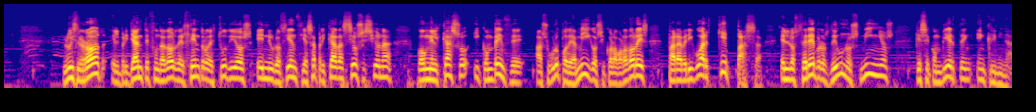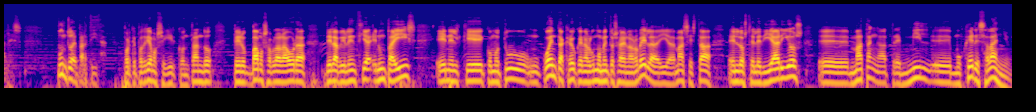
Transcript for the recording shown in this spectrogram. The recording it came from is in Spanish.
Luis Roth, el brillante fundador del Centro de Estudios en Neurociencias Aplicadas, se obsesiona con el caso y convence a su grupo de amigos y colaboradores para averiguar qué pasa en los cerebros de unos niños que se convierten en criminales. Punto de partida, porque podríamos seguir contando, pero vamos a hablar ahora de la violencia en un país en el que, como tú cuentas, creo que en algún momento sale en la novela y además está en los telediarios, eh, matan a 3.000 eh, mujeres al año.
